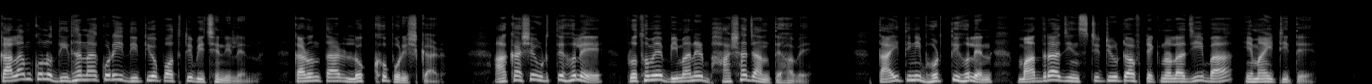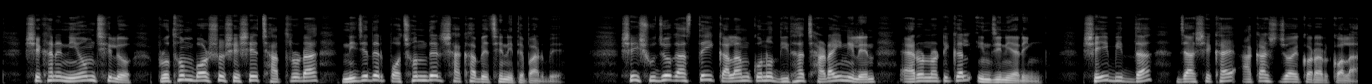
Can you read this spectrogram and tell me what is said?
কালাম কোনো দ্বিধা না করেই দ্বিতীয় পথটি বেছে নিলেন, কারণ তার লক্ষ্য পরিষ্কার। আকাশে উঠতে হলে প্রথমে বিমানের ভাষা জানতে হবে। তাই তিনি ভর্তি হলেন মাদ্রাজ ইনস্টিটিউট অফ টেকনোলজি বা এমআইটিতে। সেখানে নিয়ম ছিল, প্রথম বর্ষ শেষে ছাত্ররা নিজেদের পছন্দের শাখা বেছে নিতে পারবে। সেই সুযোগ আসতেই কালাম কোনো দ্বিধা ছাড়াই নিলেন অ্যারোনটিক্যাল ইঞ্জিনিয়ারিং, সেই বিদ্যা যা শেখায় আকাশ জয় করার কলা।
